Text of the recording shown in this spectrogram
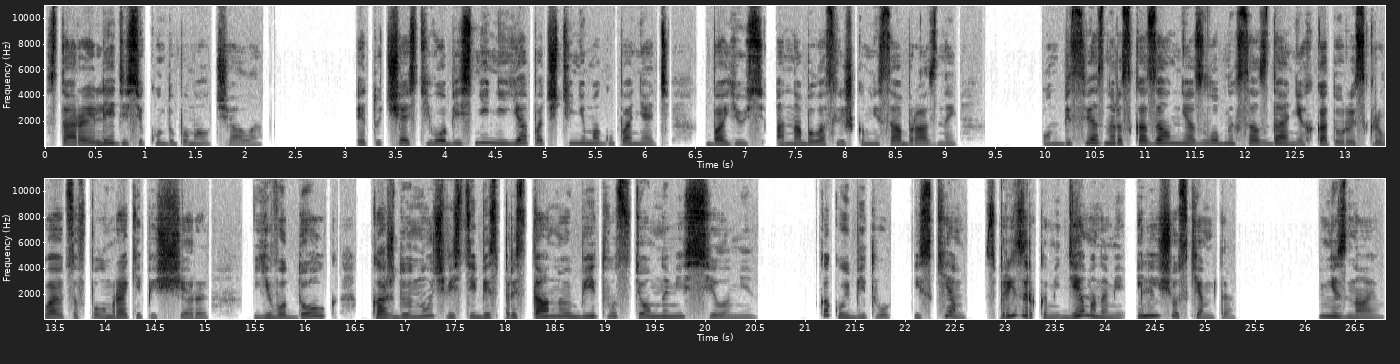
Старая леди секунду помолчала. Эту часть его объяснений я почти не могу понять. Боюсь, она была слишком несообразной. Он бессвязно рассказал мне о злобных созданиях, которые скрываются в полумраке пещеры. Его долг — каждую ночь вести беспрестанную битву с темными силами. Какую битву? И с кем? С призраками, демонами или еще с кем-то? Не знаю.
